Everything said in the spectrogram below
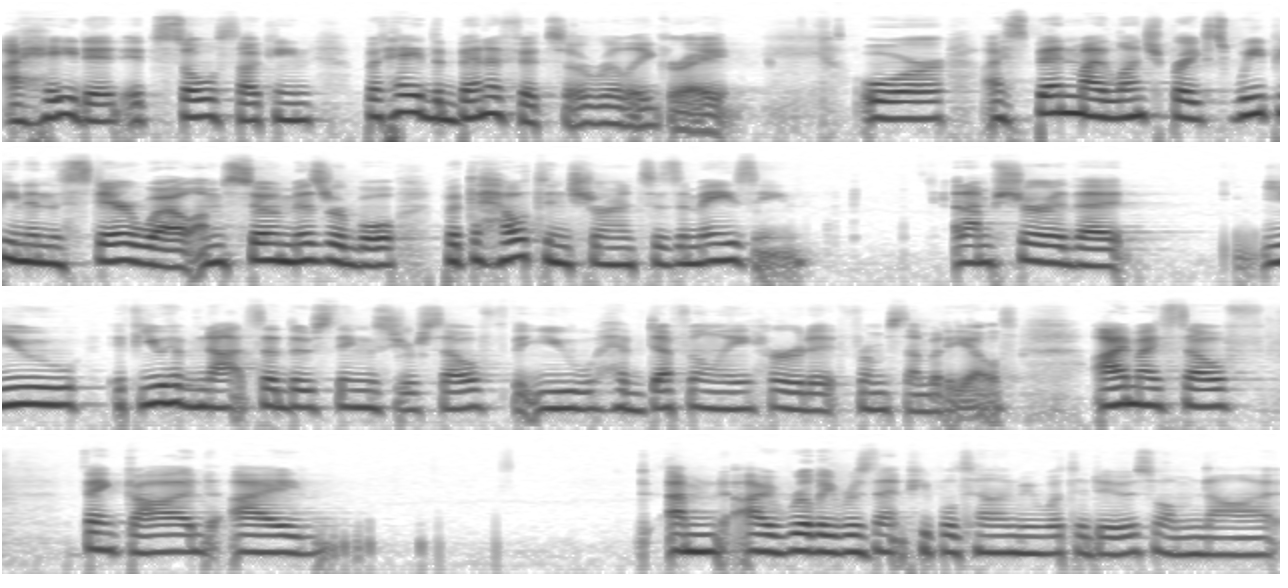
I hate it. It's soul sucking, but hey, the benefits are really great. Or I spend my lunch breaks weeping in the stairwell. I'm so miserable, but the health insurance is amazing. And I'm sure that you if you have not said those things yourself that you have definitely heard it from somebody else i myself thank god i i'm i really resent people telling me what to do so i'm not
